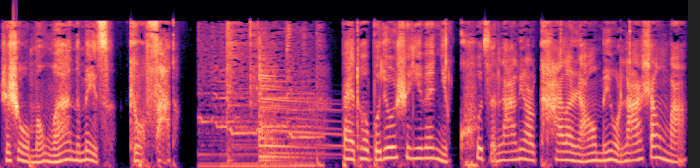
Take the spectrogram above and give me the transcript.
这是我们文案的妹子给我发的。拜托，不就是因为你裤子拉链开了，然后没有拉上吗？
